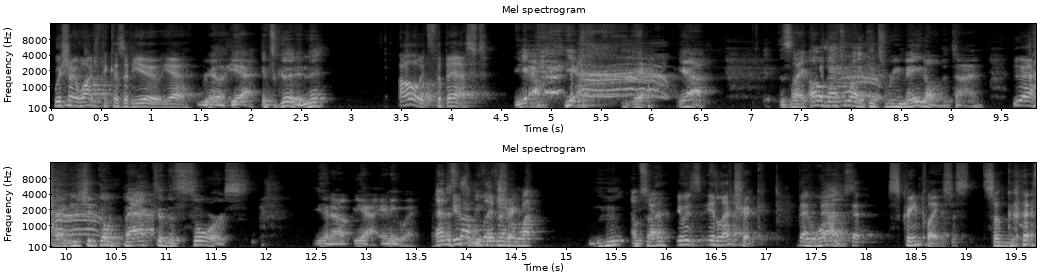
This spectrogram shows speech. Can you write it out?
Which I watched because of you. Yeah. Really, yeah, it's good, isn't it? Oh, it's the best. Yeah, yeah, yeah, yeah. It's like, oh, that's why it gets remade all the time. It's Yeah. like you should go back to the source. You know, yeah. Anyway, and it's It not electric. like. Mhm, I'm sorry. It was electric. That, It was. That, that screenplay is just so good.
